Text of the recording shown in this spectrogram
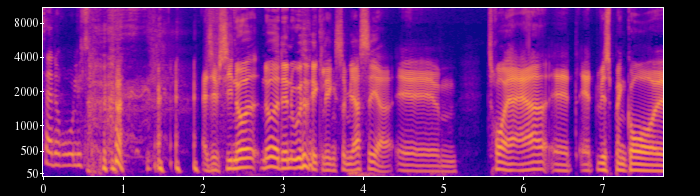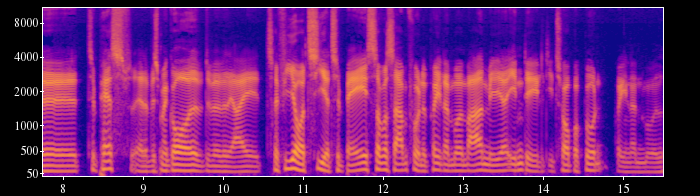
Tag det roligt. altså jeg vil sige, noget, noget af den udvikling, som jeg ser... Øhm, tror jeg er, at, at hvis man går øh, tilpas, eller hvis man går, det ved jeg, 3-4 årtier tilbage, så var samfundet på en eller anden måde meget mere inddelt i top og bund på en eller anden måde,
